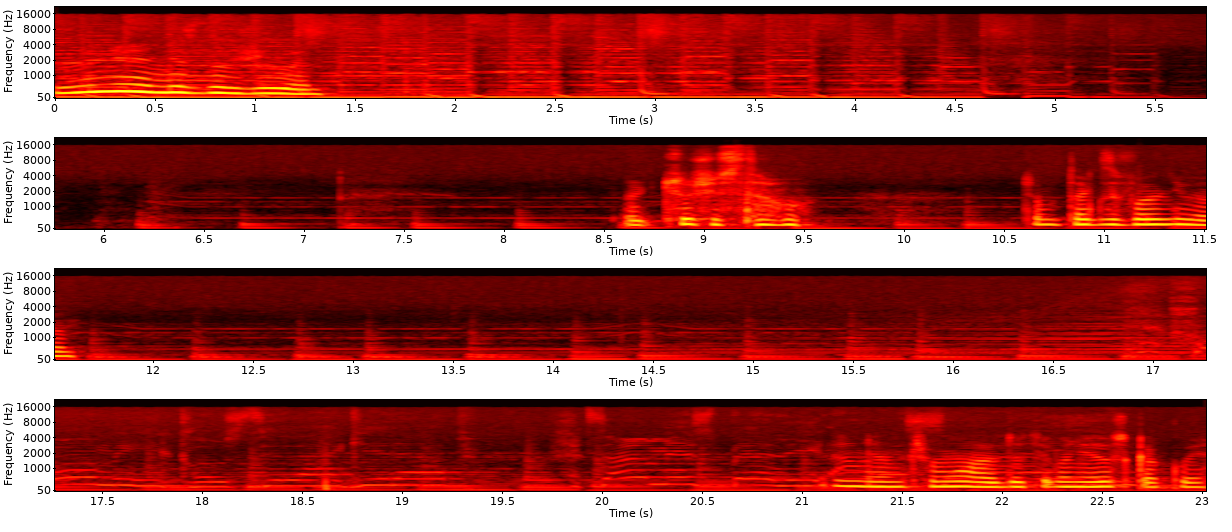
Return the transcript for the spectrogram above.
No nie, nie zdążyłem. Oj, co się stało? Czemu tak zwolniłem? Nie wiem czemu, ale do tego nie doskakuję.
